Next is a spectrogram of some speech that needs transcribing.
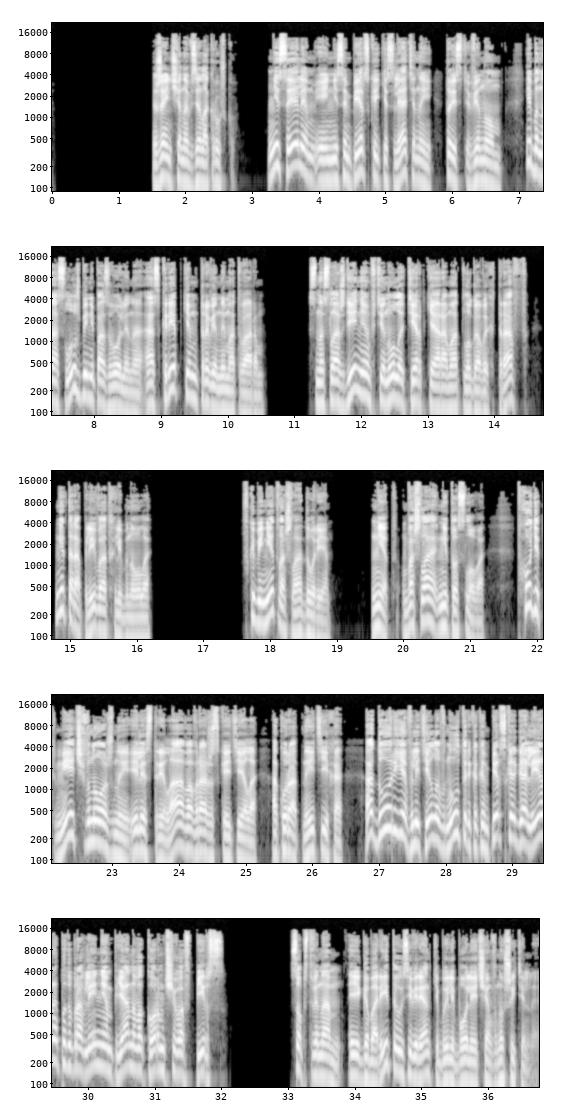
Женщина взяла кружку. Не с элем и не с имперской кислятиной, то есть вином, ибо на службе не позволено, а с крепким травяным отваром. С наслаждением втянула терпкий аромат луговых трав, неторопливо отхлебнула. В кабинет вошла Дория. Нет, вошла не то слово. Входит меч в ножны или стрела во вражеское тело, аккуратно и тихо, а Дория влетела внутрь, как имперская галера под управлением пьяного кормчего в пирс. Собственно, и габариты у северянки были более чем внушительны.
